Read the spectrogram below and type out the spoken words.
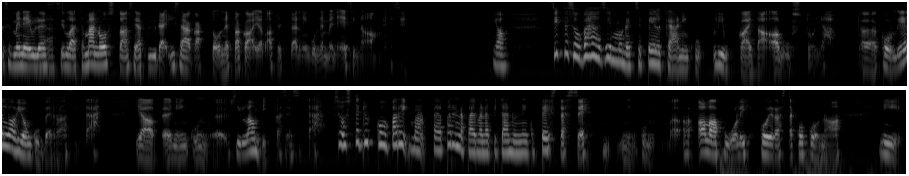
Se menee yleensä ja. sillä että mä nostan sen ja pyydän isää katsoa ne takajalat, että niin kuin ne menee sinne ammeeseen. Ja sitten se on vähän semmoinen, että se pelkää niin kuin liukkaita alustoja. Kolliella on jonkun verran sitä. Ja niin kuin, sillä on pikkasen sitä. Se on sitten nyt, kun on pari, parina päivänä pitänyt niin kuin pestä se niin kuin, alapuoli koirasta kokonaan, niin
